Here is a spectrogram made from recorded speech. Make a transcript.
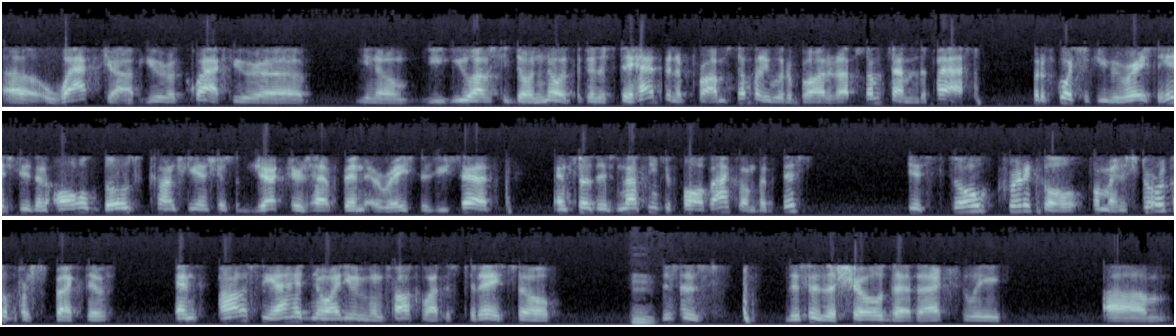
a whack job, you're a quack, you're a you know you, you obviously don't know it because if there had been a problem, somebody would have brought it up sometime in the past. But of course, if you erase the history, then all those conscientious objectors have been erased, as you said, and so there's nothing to fall back on. But this is so critical from a historical perspective. And honestly, I had no idea we were going to talk about this today. So this is this is a show that actually um,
